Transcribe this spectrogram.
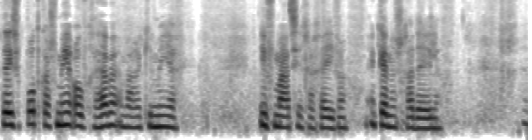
deze podcast meer over ga hebben. En waar ik je meer informatie ga geven en kennis ga delen. Uh,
